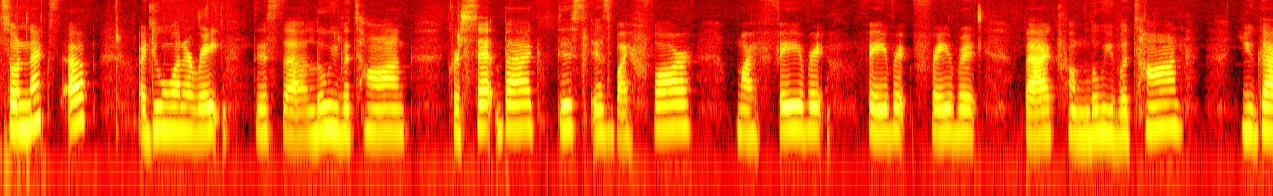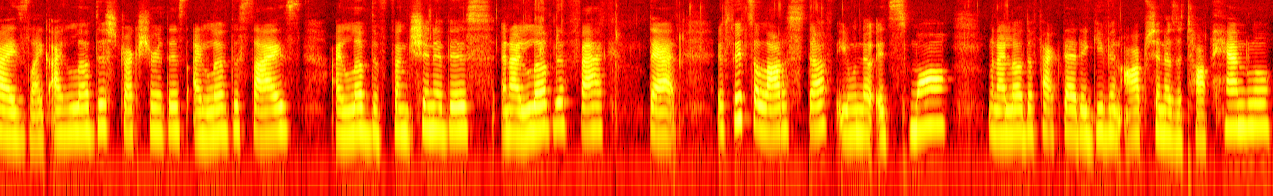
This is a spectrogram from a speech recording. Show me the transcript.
so next up i do want to rate this uh, louis vuitton corset bag. This is by far my favorite favorite favorite bag from louis vuitton. You guys like i love the structure of this. I love the size. I love the function of this. And i love the fact that it fits a lot of stuff even though it's small. And i love the fact that they give an option as a top handle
